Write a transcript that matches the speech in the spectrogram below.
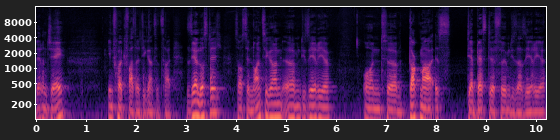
Während Jay ihn voll quasselt die ganze Zeit. Sehr lustig, ist aus den 90ern ähm, die Serie. Und ähm, Dogma ist der beste Film dieser Serie.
